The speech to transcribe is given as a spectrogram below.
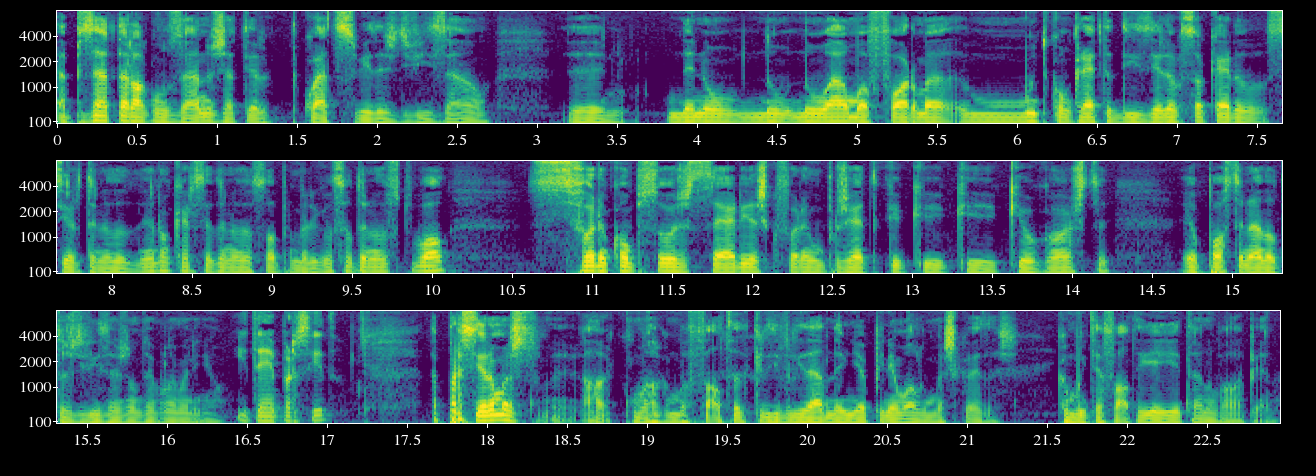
Apesar de estar alguns anos, já ter quatro subidas de divisão, eh, ainda não, não, não há uma forma muito concreta de dizer eu só quero ser treinador. Eu não quero ser treinador só primeiro, eu sou treinador de futebol. Se forem com pessoas sérias, que forem um projeto que, que, que, que eu goste, eu posso treinar noutras divisões, não tem problema nenhum. E tem aparecido? Apareceram, mas eh, com alguma falta de credibilidade, na minha opinião, algumas coisas com muita falta e aí então não vale a pena.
